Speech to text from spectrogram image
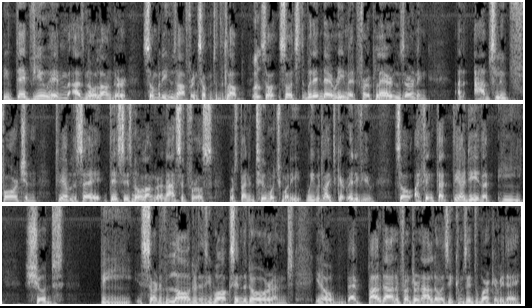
He, they view him as no longer somebody who's offering something to the club. Well, so, so it's within their remit for a player who's earning an absolute fortune to be able to say, this is no longer an asset for us. We're spending too much money. We would like to get rid of you. So I think that the idea that he should be sort of lauded as he walks in the door and, you know, bow down in front of Ronaldo as he comes into work every day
